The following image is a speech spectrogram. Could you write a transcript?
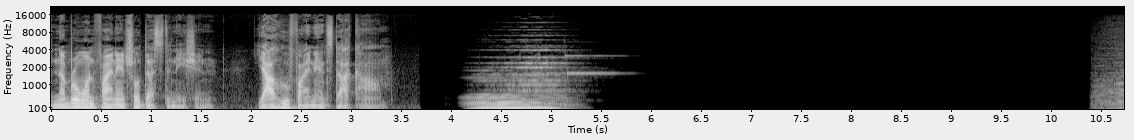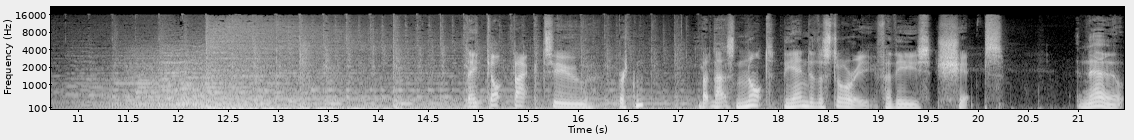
the number one financial destination, yahoofinance.com. They got back to Britain, but that's not the end of the story for these ships. No,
